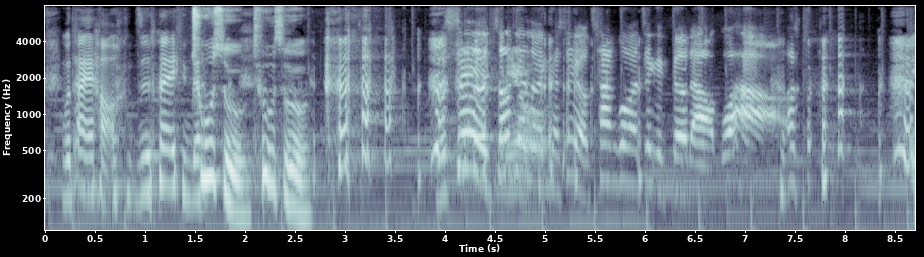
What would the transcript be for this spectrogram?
不太好之类的。粗俗，粗俗。不是，周杰伦可是有唱过这个歌的好不好？哎，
